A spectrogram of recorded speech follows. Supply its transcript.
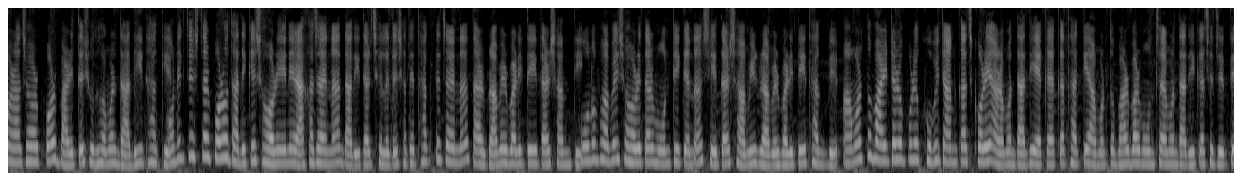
মারা যাওয়ার পর বাড়িতে শুধু আমার দাদিই থাকে। অনেক চেষ্টার পরও দাদিকে শহরে এনে রাখা যায় না। দাদি তার ছেলেদের সাথে থাকতে চায় না। তার গ্রামের বাড়িতেই তার শান্তি। কোনোভাবে শহরে তার মন টিকে না, সে তার স্বামীর গ্রামের বাড়িতেই থাকবে। আমার তো বাড়িটার উপরে খুবই টান কাজ করে, আর আমার দাদি একা একা থাকে। আমার তো বারবার মন চায় আমার দাদির কাছে যেতে।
